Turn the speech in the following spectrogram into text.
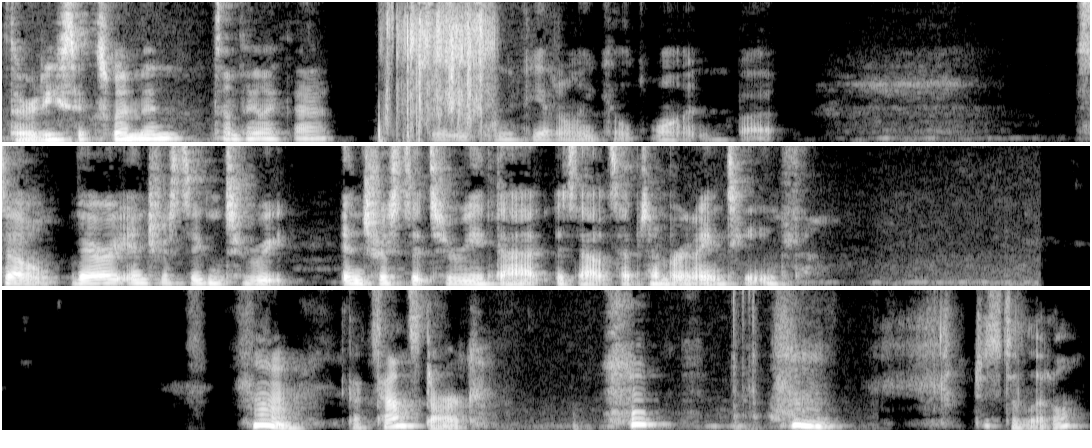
36 women, something like that. Even if he had only killed one, but so very interesting to read. Interested to read that. It's out September 19th. Hmm, that sounds dark. Just a little.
